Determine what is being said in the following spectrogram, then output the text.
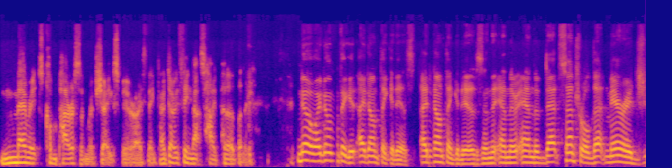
merits comparison with Shakespeare. I think I don't think that's hyperbole. No, I don't think it. I don't think it is. I don't think it is. And the, and the, and the, that central that marriage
